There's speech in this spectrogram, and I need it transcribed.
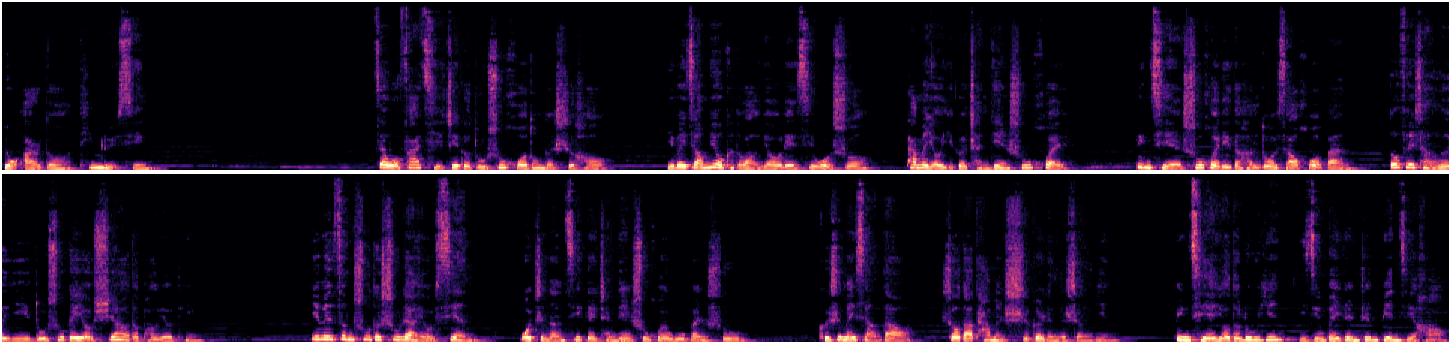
用耳朵听旅行。在我发起这个读书活动的时候，一位叫 Milk 的网友联系我说，他们有一个沉淀书会，并且书会里的很多小伙伴都非常乐意读书给有需要的朋友听。因为赠书的数量有限，我只能寄给沉淀书会五本书，可是没想到收到他们十个人的声音。并且有的录音已经被认真编辑好，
